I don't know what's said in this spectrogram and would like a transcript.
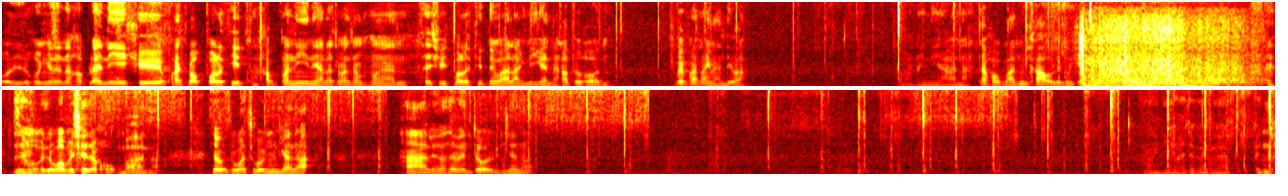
สวัสดีทุกคนกันด้วยนะครับ และนี่คือฟันบล็อกปรสิตนะครับ วันนี้เนี่ยเราจะมาทำงานใช้ชีวิตปรสิตในบ้านหลังนี้กันนะครับทุกคนไปบ้านหลังนั้นดีวะบ้านหลังนี้แล้วนะเจ้าของบ้านเพิ่งเข้าเลยเมื่อกี้จะบอกจะว่าไม่ใช่เจ้าของบ้านอะจะบอกจะว่าโจรเหมือนกันอะฮาเลยนะถ้าเป็นโจรเหมือนกันอะบางทีก็อาจจะแบบแบบเป็นแผ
